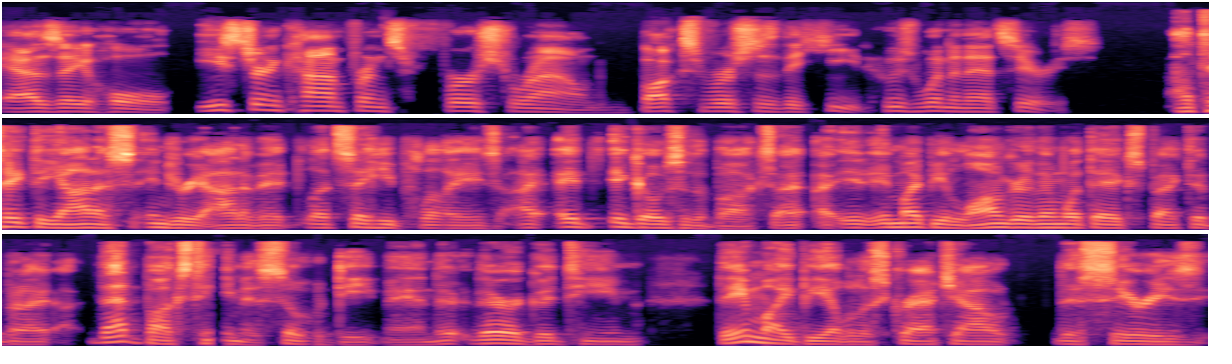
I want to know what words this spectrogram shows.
as a whole? Eastern Conference first round, Bucks versus the Heat. Who's winning that series? I'll take the Giannis injury out of it. Let's say he plays. I it, it goes to the Bucks. I, I it, it, might be longer than what they expected, but I, that Bucks team is so deep, man. They're they're a good team. They might be able to scratch out this series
